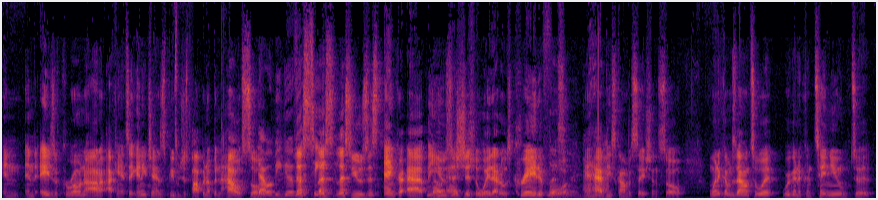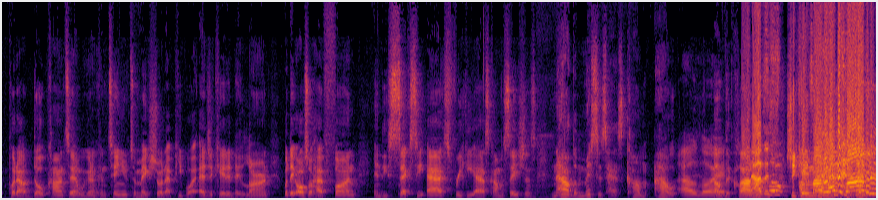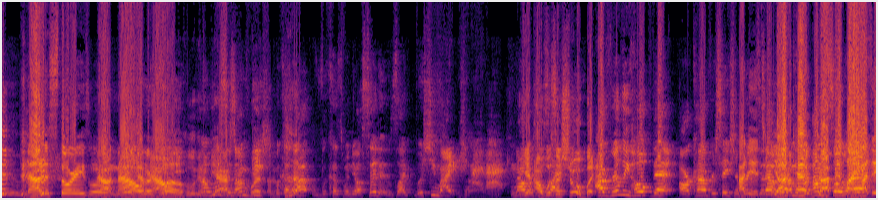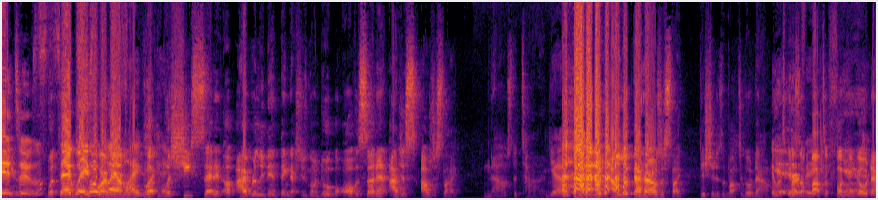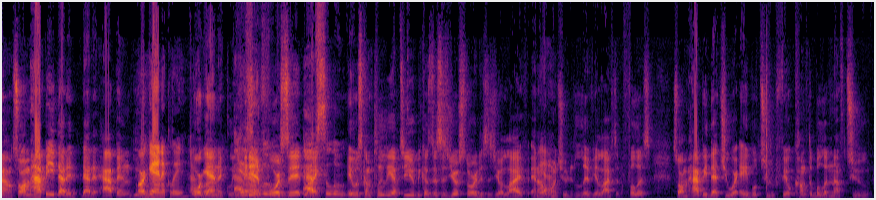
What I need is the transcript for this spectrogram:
in in the age of Corona, I, I can't take any chances of people just popping up in the house. So That would be good Let's the tea. let's let's use this Anchor app and No, use this as you shit the way that it was created for, Listen. and have these conversations. So when it comes down to it, we're gonna continue to put out dope content. We're gonna continue to make sure that people are educated, they learn, but they also have fun in these sexy ass, freaky ass conversations. Now the missus has come out Oh Lord. of the closet. Now the So- she came out of the closet. now the stories will Now, now, will ever now flow. people are gonna No, be listen, asking I'm geeked questions. because I because when y'all said it, it was like, well, she might, she might not. And I yeah, was I wasn't like, sure, but I really hope that our conversation I brings did it too. out. Y'all And I'm, kept I'm dropping so like- I did too. but Segues so for me. I'm like, you. But okay. but she set it up. I really didn't think that she was gonna do it. But all of a sudden, I just I was just like, now's the time. Yeah. I, looked, I looked at her. I was just like, this shit is about to go down. It was It is perfect. about to fucking go down. So I'm happy that it that it happened. organically. as well. Organically, we didn't force it. Like Absolutely. it was completely up to you because this is your story, this is your life, and I want you to live your life to the fullest. So I'm happy that you were able to feel comfortable enough to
